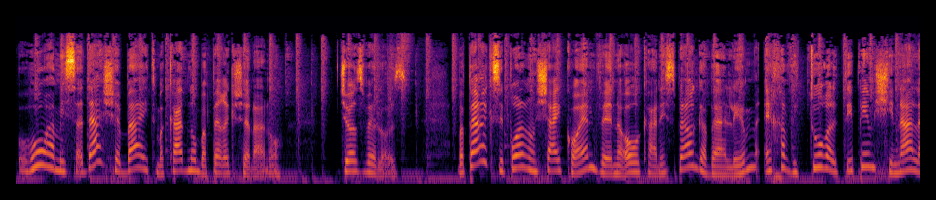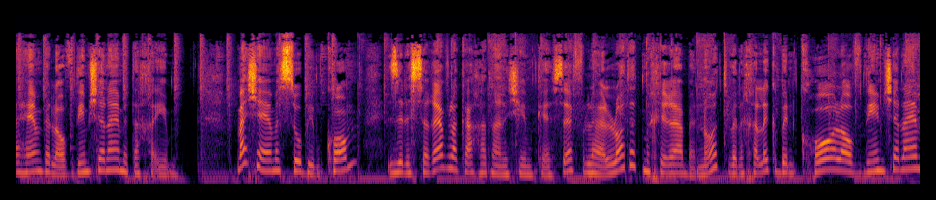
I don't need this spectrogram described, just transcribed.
הוא המסעדה שבה התמקדנו בפרק שלנו, ג'וז ולוז. בפרק סיפרו לנו שי כהן ונאור קניסברג, הבעלים, איך הוויתור על טיפים שינה להם ולעובדים שלהם את החיים. מה שהם עשו במקום, זה לסרב לקחת לאנשים כסף, להעלות את מחירי הבנות ולחלק בין כל העובדים שלהם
